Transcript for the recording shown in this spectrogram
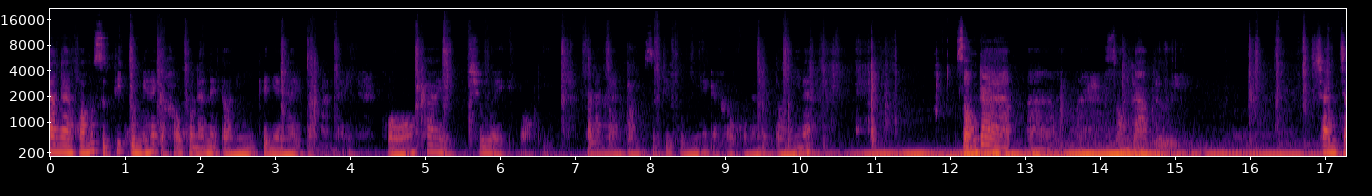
ลังงานความรู้สึกที่คุณมีให้กับเขาคนนั้นในตอนนี้เป็นยังไงประมาณไหน ขอไพ่ช่วยบอกทีพลังงานความรู้สึกที่คุณมีให้กับเขาคนนั้นในตอนนี้นะสองดาบอ่าสองดาบเลยช่างใจ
